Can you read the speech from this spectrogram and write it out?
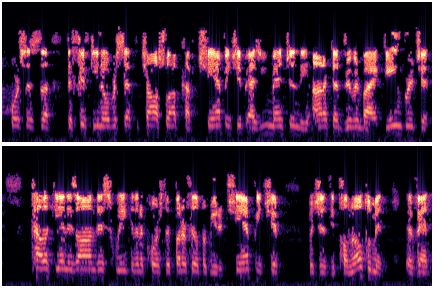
Of course, is the, the 15 over set, the Charles Schwab Cup Championship. As you mentioned, the Annika driven by Gainbridge at Pelican is on this week. And then, of course, the Butterfield Bermuda Championship, which is the penultimate event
